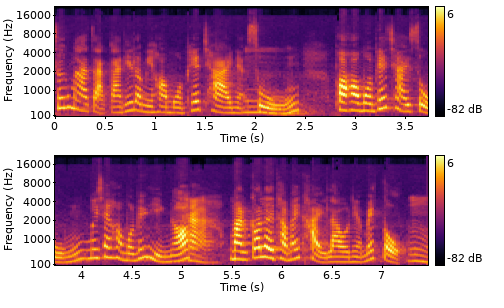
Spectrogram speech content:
ซึ่งมาจากการที่เรามีฮอร์โมนเพศชายเนี่ยอืมสูง พอฮอร์โมนเพศชายสูง ไม่ใช่ฮอร์โมนเพศหญิงเนาะค่ะมันก็เลยทำให้ไข่เราเนี่ยไม่ตกอืม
